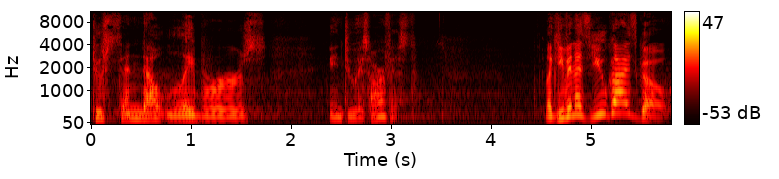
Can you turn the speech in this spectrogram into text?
to send out laborers into his harvest. Like, even as you guys go,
